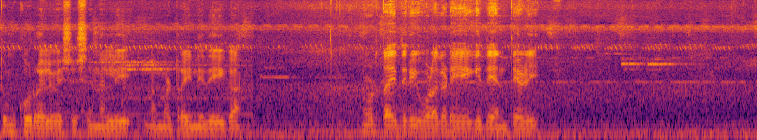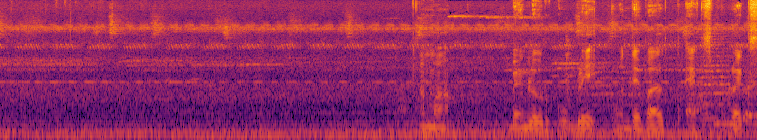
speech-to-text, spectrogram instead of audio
ತುಮಕೂರು ರೈಲ್ವೆ ಸ್ಟೇಷನಲ್ಲಿ ನಮ್ಮ ಟ್ರೈನ್ ಇದೆ ಈಗ. ನೋಡ್ತಾ ಇದ್ದೀರಿ ಒಳಗಡೆ ಹೇಗಿದೆ ಅಂತೇಳಿ ನಮ್ಮ ಬೆಂಗಳೂರು ಹುಬ್ಳಿ ವಂದೇ ಭಾರತ್ ಎಕ್ಸ್ಪ್ರೆಸ್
